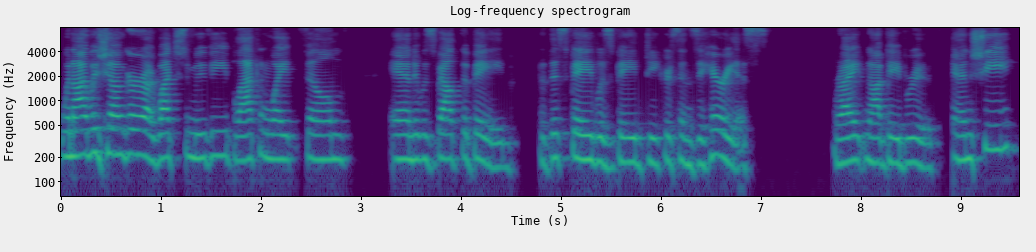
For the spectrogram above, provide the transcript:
when I was younger, I watched a movie, black and white film, and it was about the babe. But this babe was Babe Didrikson Zaharias, right? Not Babe Ruth. And she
